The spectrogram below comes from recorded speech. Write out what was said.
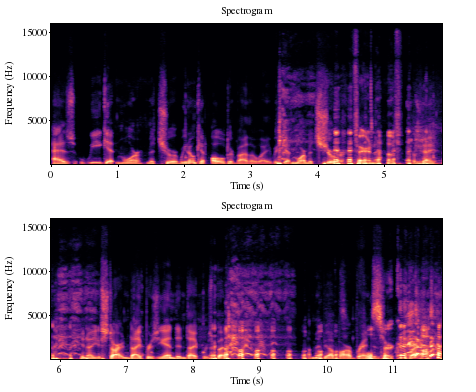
as we get more mature, we don't get older, by the way, we get more mature. Fair enough. Okay, you know, you start in diapers, you end in diapers. But maybe I'll borrow Full Brandon. circle. But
